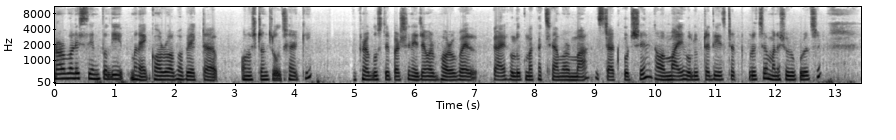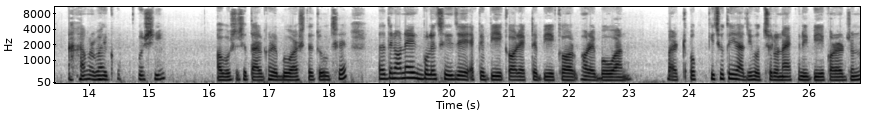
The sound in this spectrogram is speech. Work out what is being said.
নর্মালি সিম্পলি মানে ঘরোয়া ভাবে একটা অনুষ্ঠান চলছে আর কি। আপনারা বুঝতে পারছেন, এই যে আমার বড় ভাইয়ের গায়ে হলুদ মাখাচ্ছে আমার মা স্টার্ট করছে। আমার মা এই হলুদটা দিয়ে স্টার্ট করেছে মানে শুরু করেছে। আমার ভাই খুব খুশি। অবশেষে তার ঘরে বউ আসতে চলছে। এতদিন অনেক বলেছি যে একটা বিয়ে কর, একটা বিয়ে কর, ঘরে বউ আন। বাট ও কিছুতেই রাজি হচ্ছিল না এখনই বিয়ে করার জন্য।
